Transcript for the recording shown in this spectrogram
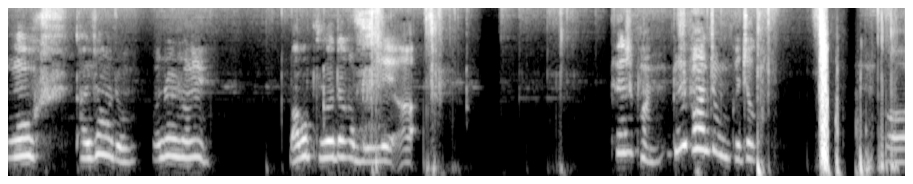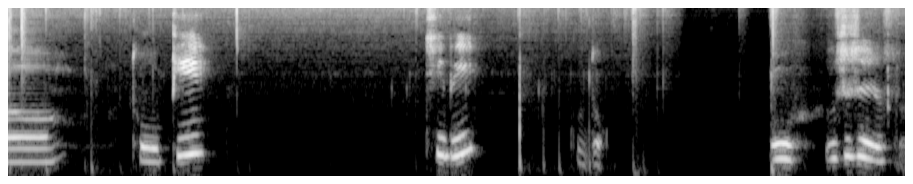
오다 이상하죠. 완전 이상해. 마법 부여대가 뭐지? 아 표지판. 표지판 좀 괜찮아. 어, 도피, TV, 구독. 오, 으스스해졌어.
